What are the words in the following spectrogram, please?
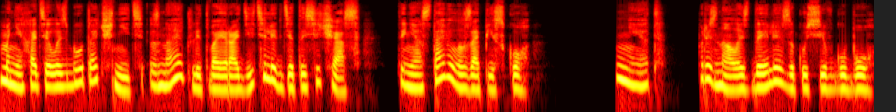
«Мне хотелось бы уточнить, знают ли твои родители, где ты сейчас?» Ты не оставила записку?» «Нет», — призналась Дели, закусив губу.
